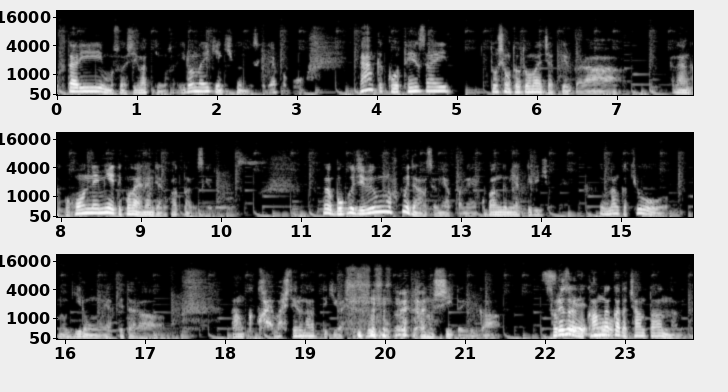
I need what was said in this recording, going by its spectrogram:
二人もそうだし、ワッキーもさ、いろんな意見聞くんですけど、やっぱこう、なんかこう、体裁どうしても整えちゃってるから、なんかこう、本音見えてこないな、みたいなとこあったんですけど、これは僕自分も含めてなんですよね、やっぱね、こう番組やってる以上ね。でもなんか今日の議論をやってたら、なんか会話してるなって気がして、すごく僕は楽しいというか、それぞれの考え方ちゃんとあんな、みたい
